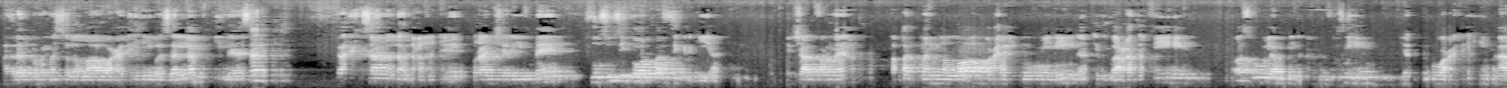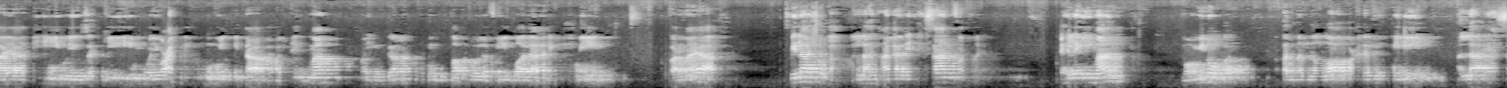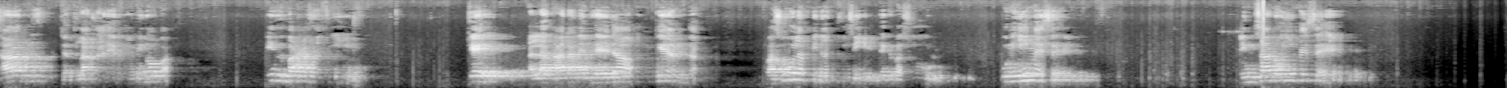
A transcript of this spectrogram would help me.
حضرت محمد صلی اللہ علیہ وسلم کی بحثت کا احسان اللہ تعالیٰ نے قرآن شریف میں خصوصی طور پر ذکر کیا۔ ارشاد فرمایا، لقد من الله على المؤمنين إذ بعث فيهم رسولا من أنفسهم يتلو عليهم آياته ويزكيهم ويعلمهم الكتاب والحكمة وإن كانوا من قبل لفي ضلال مبين فرمایا بلا شبہ اللہ تعالیٰ نے احسان فرمایا۔ اہل ایمان، مومنوں پر قد من اللہ علی المؤمنین، اللہ احسان جتلاتا ہے مومنوں پر۔ ان بعث فیہم، کہ اللہ تعالیٰ نے بھیجا ان کے اندر۔ رسول من انفسہم، ایک رسول انہی میں سے ہے۔ انسانوں ہی میں سے ہے۔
